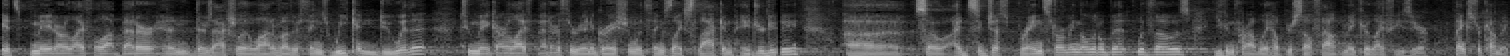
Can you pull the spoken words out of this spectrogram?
it's made our life a lot better, and there's actually a lot of other things we can do with it to make our life better through integration with things like Slack and PagerDuty. Uh, so I'd suggest brainstorming a little bit with those. You can probably help yourself out and make your life easier. Thanks for coming.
